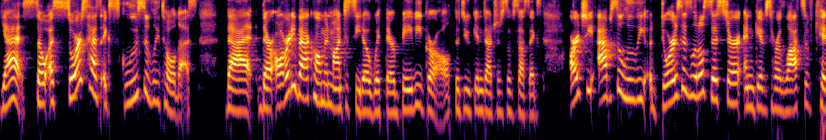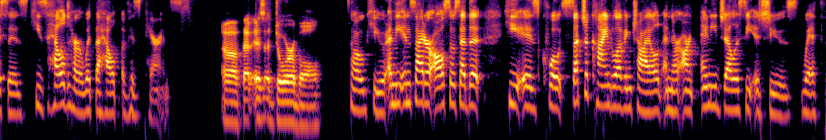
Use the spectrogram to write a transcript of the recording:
Yes. So a source has exclusively told us that they're already back home in Montecito with their baby girl, the Duke and Duchess of Sussex. Archie absolutely adores his little sister and gives her lots of kisses. He's held her with the help of his parents. Oh, that is adorable. So cute. And the insider also said that he is, quote, such a kind, loving child, and there aren't any jealousy issues with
